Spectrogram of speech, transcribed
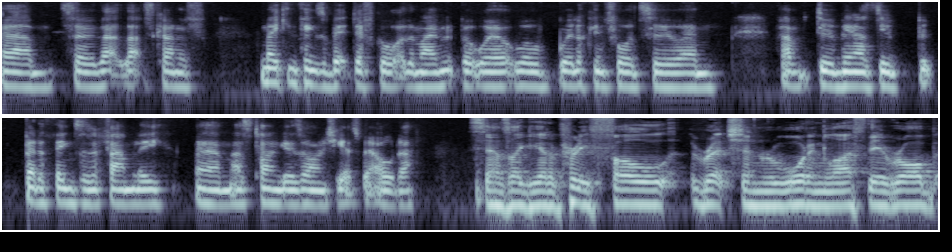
Um, so that that's kind of making things a bit difficult at the moment, but we're we're, we're looking forward to um, have, doing being able to do better things as a family um, as time goes on and she gets a bit older. Sounds like you got a pretty full, rich, and rewarding life there, Rob.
